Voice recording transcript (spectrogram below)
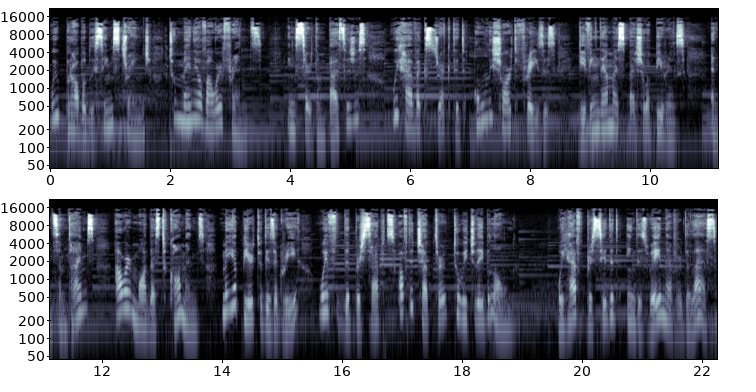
will probably seem strange to many of our friends. In certain passages, we have extracted only short phrases, giving them a special appearance, and sometimes our modest comments may appear to disagree with the precepts of the chapter to which they belong. We have proceeded in this way, nevertheless,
